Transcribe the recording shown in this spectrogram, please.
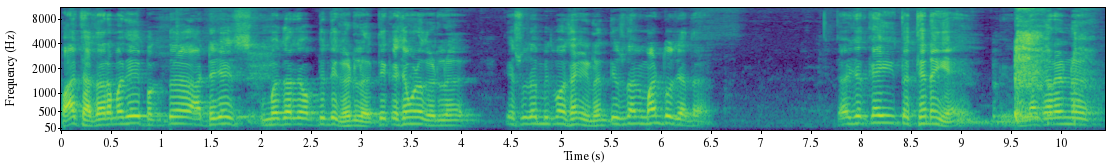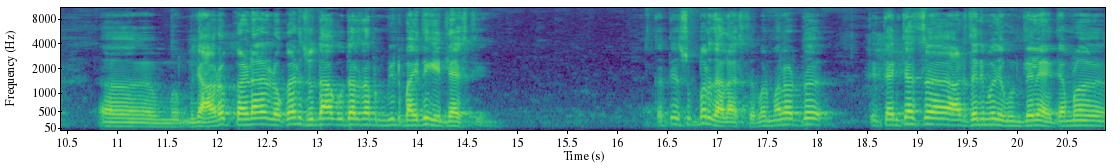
पाच हजारामध्ये फक्त अठ्ठेचाळीस उमेदवाराच्या बाबतीत ते घडलं. ते कशामुळं घडलं? ते सुद्धा मी तुम्हाला सांगितलं आणि ते सुद्धा आम्ही मांडतोच आता. आता त्याच्यात काही तथ्य नाही आहे. विनाकारण म्हणजे आरोप करणाऱ्या लोकांनी सुद्धा अगोदर जर नीट माहिती घेतली असती. तर ते सुपर झालं असतं. पण मला वाटतं ते त्यांच्याच अडचणीमध्ये गुंतलेले आहे. त्यामुळं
